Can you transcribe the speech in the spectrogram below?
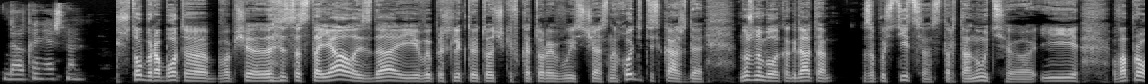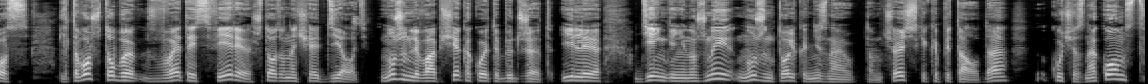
Да, конечно чтобы работа вообще состоялась, да, и вы пришли к той точке, в которой вы сейчас находитесь, каждая, нужно было когда-то запуститься, стартануть. Э, и вопрос, для того, чтобы в этой сфере что-то начать делать, нужен ли вообще какой-то бюджет? Или деньги не нужны, нужен только, не знаю, там, человеческий капитал, да, куча знакомств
